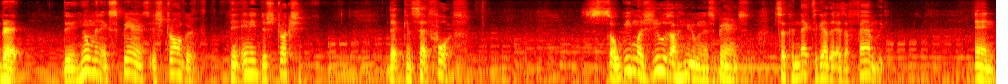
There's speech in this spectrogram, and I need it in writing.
that the human experience is stronger than any destruction that can set forth. So we must use our human experience to connect together as a family and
